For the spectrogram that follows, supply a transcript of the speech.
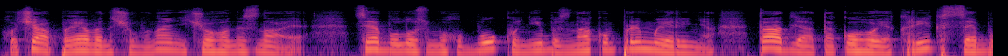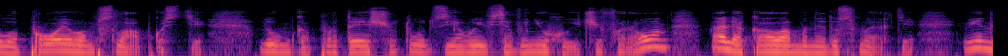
Хоча певен, що вона нічого не знає. Це було з мого боку ніби знаком примирення, та для такого, як Рікс, це було проявом слабкості. Думка про те, що тут з'явився винюхуючий фараон, налякала мене до смерті. Він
